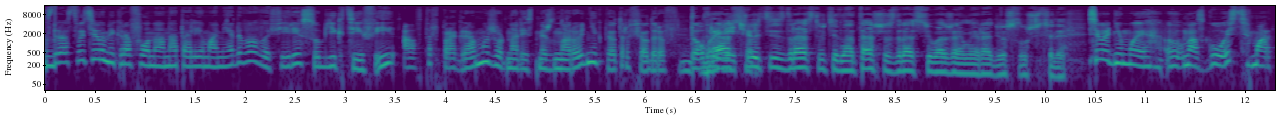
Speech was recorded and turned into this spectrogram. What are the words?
Здравствуйте, у микрофона Наталья Мамедова в эфире «Субъектив» и автор программы журналист-международник Петр Федоров. Добрый здравствуйте, вечер. Здравствуйте, здравствуйте, Наташа, здравствуйте, уважаемые радиослушатели. Сегодня мы, у нас гость Марк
